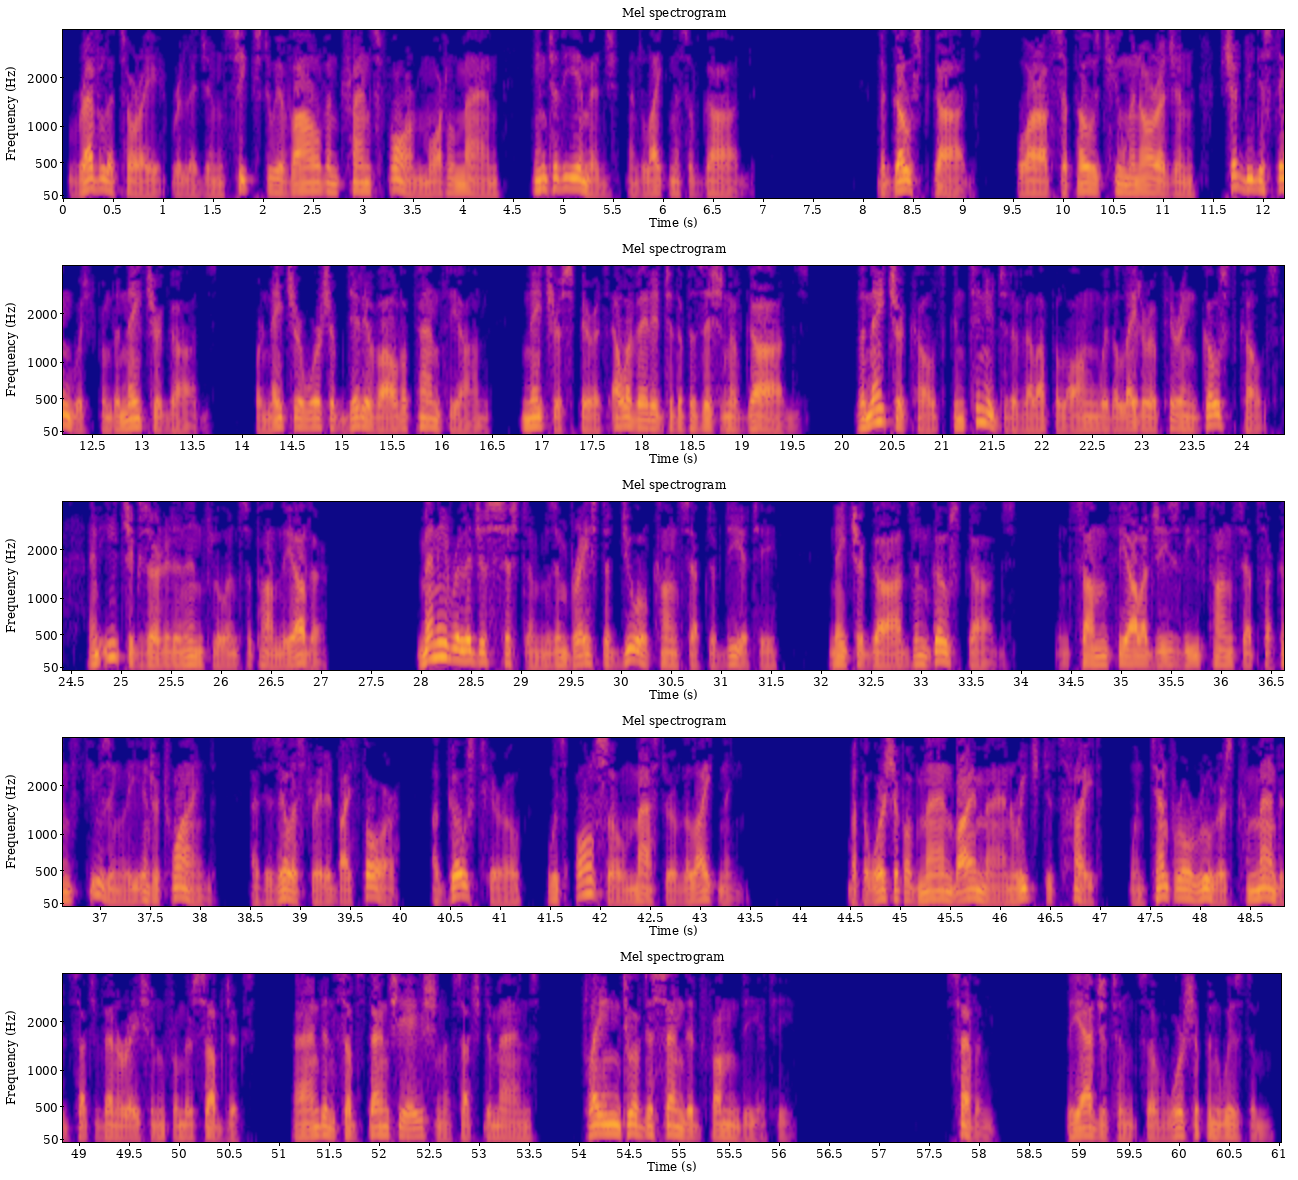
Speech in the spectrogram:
Revelatory religion seeks to evolve and transform mortal man into the image and likeness of God. The ghost gods, who are of supposed human origin, should be distinguished from the nature gods, for nature worship did evolve a pantheon, nature spirits elevated to the position of gods. The nature cults continued to develop along with the later appearing ghost cults, and each exerted an influence upon the other. Many religious systems embraced a dual concept of deity, nature gods and ghost gods. In some theologies, these concepts are confusingly intertwined, as is illustrated by Thor, a ghost hero who is also master of the lightning. But the worship of man by man reached its height when temporal rulers commanded such veneration from their subjects, and in substantiation of such demands, claimed to have descended from deity. 7. The adjutants of worship and wisdom.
